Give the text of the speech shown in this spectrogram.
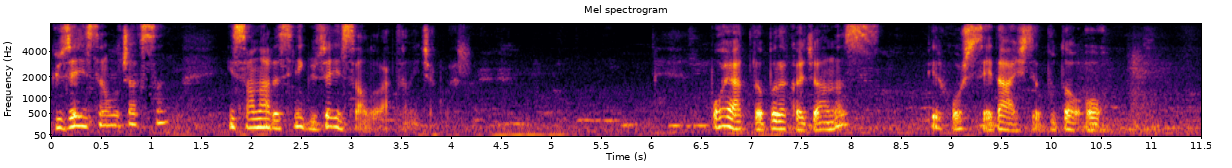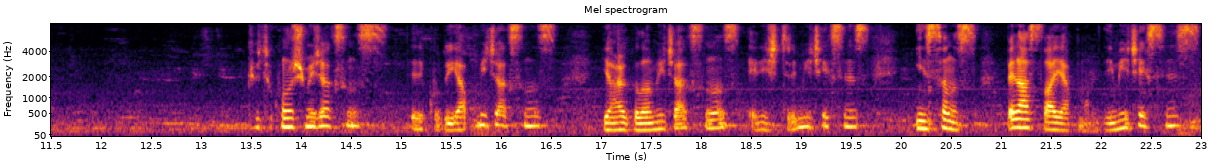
Güzel insan olacaksın. İnsanlar da seni güzel insan olarak tanıyacaklar. Bu hayatta bırakacağınız bir hoş seda işte bu da o. Kötü konuşmayacaksınız, dedikodu yapmayacaksınız, yargılamayacaksınız, eleştirmeyeceksiniz. İnsanız, ben asla yapmam demeyeceksiniz.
